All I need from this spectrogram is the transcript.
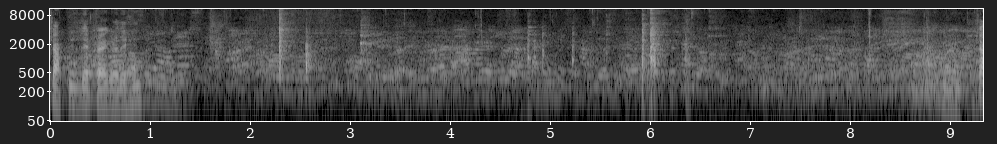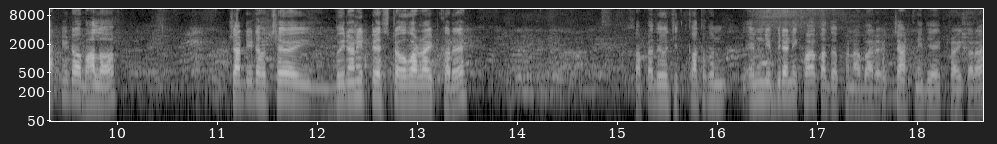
চাটনি দিয়ে ট্রাই করে দেখি হুম, চাটনিটাও ভালো চাটনিটা হচ্ছে ওই বিরিয়ানির টেস্টটা ওভাররাইড করে। So, আপনাদের উচিত কতক্ষণ, এমনি বিরিয়ানি খাওয়া, কতক্ষণ আবার চাটনি দিয়ে ট্রাই করা?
